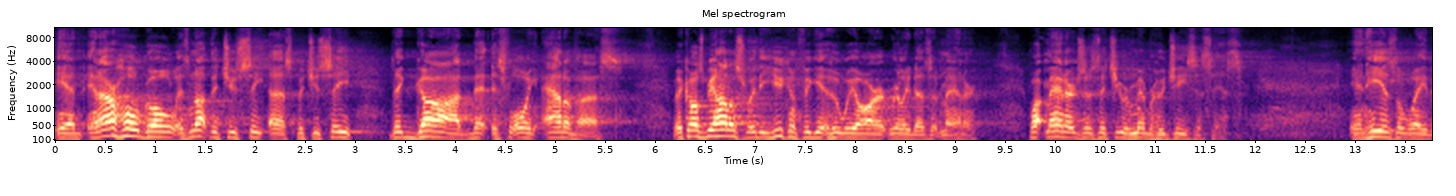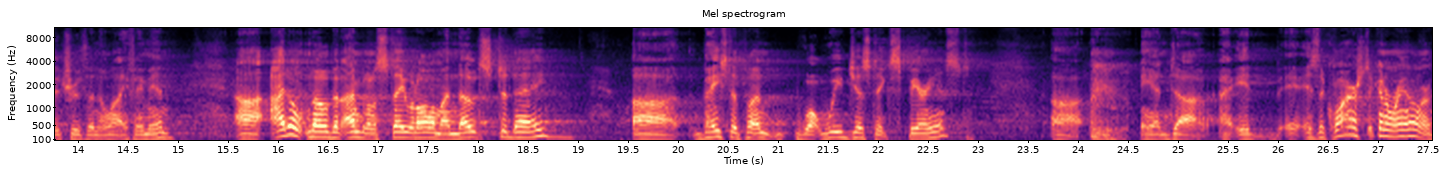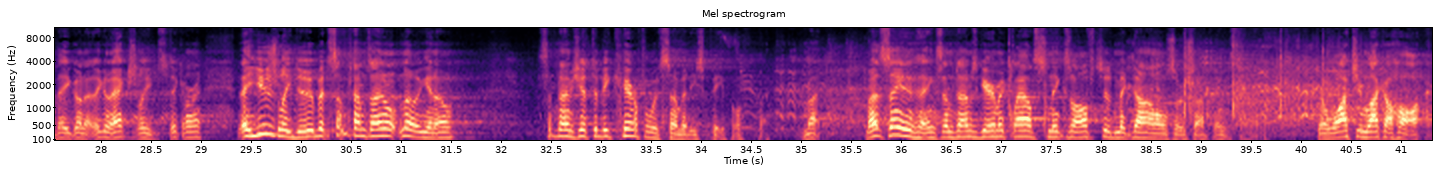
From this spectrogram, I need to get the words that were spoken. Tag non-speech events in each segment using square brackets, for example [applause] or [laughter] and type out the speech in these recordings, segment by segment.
And, and our whole goal is not that you see us, but you see the God that is flowing out of us. Because be honest with you, you can forget who we are, it really doesn't matter. What matters is that you remember who Jesus is. And He is the way, the truth, and the life. Amen. Uh, I don't know that I'm going to stay with all of my notes today uh, based upon what we've just experienced. Uh, [clears throat] and uh, it, is the choir sticking around? Or are they going to actually stick around? They usually do, but sometimes I don't know, you know. Sometimes you have to be careful with some of these people. I'm not, I'm not saying anything. Sometimes Gary McLeod sneaks off to McDonald's or something. So. So watch him like a hawk.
